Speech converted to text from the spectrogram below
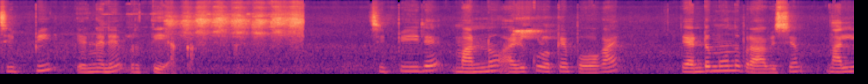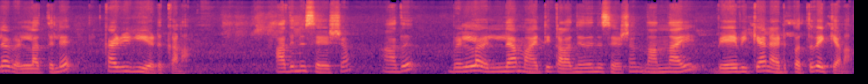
ചിപ്പി എങ്ങനെ വൃത്തിയാക്കാം? ചിപ്പിയിലെ മണ്ണും അഴുക്കും ഒക്കെ പോകാൻ രണ്ട് മൂന്ന് പ്രാവശ്യം നല്ല വെള്ളത്തിൽ കഴുകിയെടുക്കണം. അതിനുശേഷം അത് വെള്ളമെല്ലാം മാറ്റി കളഞ്ഞതിന് ശേഷം നന്നായി വേവിക്കാൻ അടുപ്പത്ത് വെക്കണം.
